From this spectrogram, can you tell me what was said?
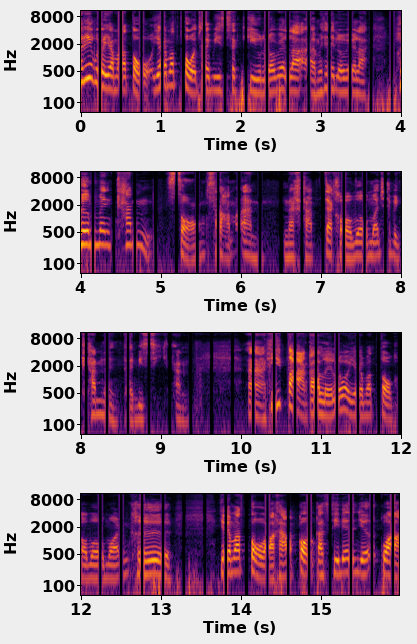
ถ้าเทียบกับยามาโตะยามาโตะจะมีสกิลลดเวลาอ่าไม่ใช่ลดเวลา เพิ่มแม่นขั้นสองสามอันนะครับ แต่ของเวอร์มอนจะเป็นขั้นหนึ่งแต่มีสี่อัน อ่า ที่ต่างกันเลยระหว่างยามาโตะกับเวอร์มอนคือยามาโตะครับเกาะกาซิเดนเยอะกว่า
